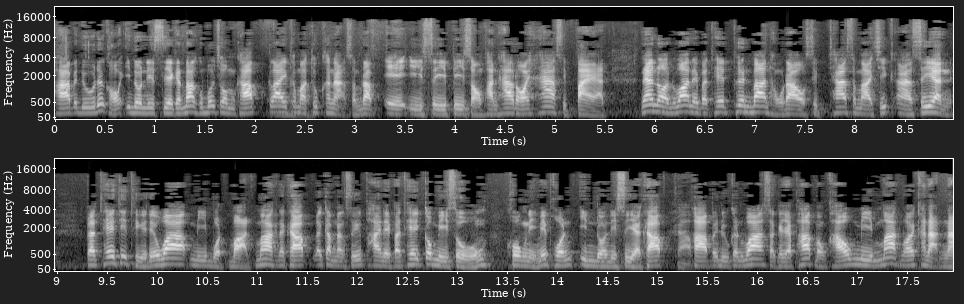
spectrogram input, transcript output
พาไปดูเรื่องของอินโดนีเซียกันบ้างคุณผู้ชมครับ ใกล้เข้ามาทุกขณะสำหรับ AEC ปี 2558 แน่นอนว่าในประเทศเพื่อนบ้านของเรา 10 ชาติสมาชิกอาเซียน ประเทศที่ถือได้ว่ามีบทบาทมากนะครับและกำลังซื้อภายในประเทศก็มีสูง คงหนีไม่พ้นอินโดนีเซียครับครับพาไปดูกันว่าศักยภาพของเขามีมากน้อยขนาดไหน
